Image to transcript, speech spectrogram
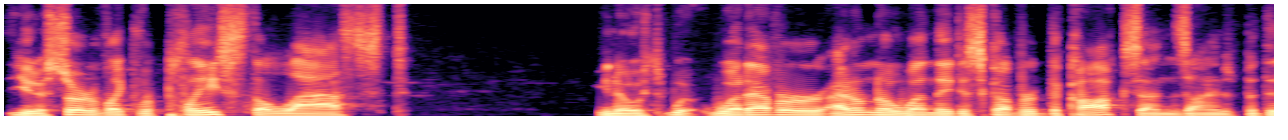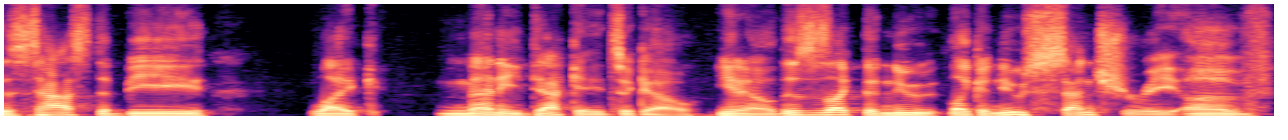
you know sort of like replace the last you know whatever i don't know when they discovered the cox enzymes but this has to be like many decades ago you know this is like the new like a new century of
